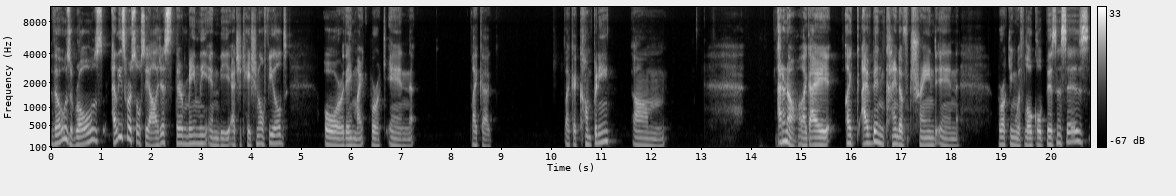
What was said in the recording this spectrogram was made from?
those roles at least for sociologists they're mainly in the educational field or they might work in like a like a company. Um i don't know like i like i've been kind of trained in working with local businesses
